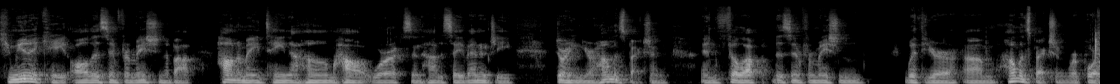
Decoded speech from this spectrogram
communicate all this information about how to maintain a home, how it works, and how to save energy during your home inspection and fill up this information with your um, home inspection report.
